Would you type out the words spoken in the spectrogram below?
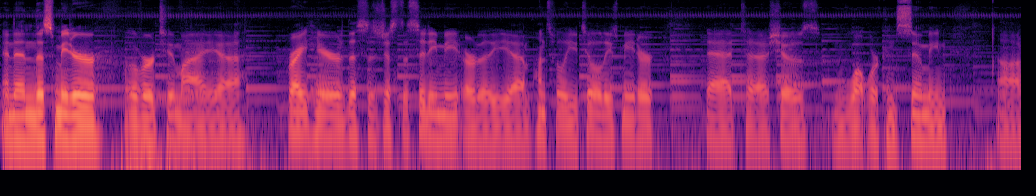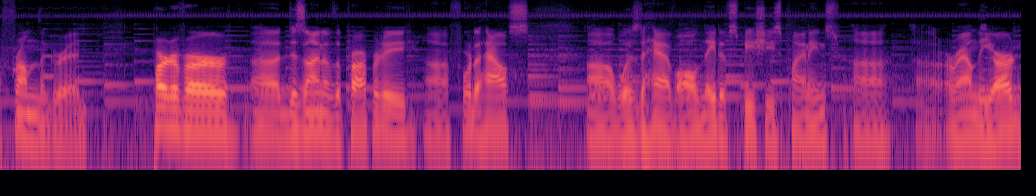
and then this meter over to my uh, right here, this is just the city meter or the Huntsville Utilities meter that shows what we're consuming from the grid. Part of our uh, design of the property uh, for the house uh, was to have all native species plantings uh, uh, around the yard.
